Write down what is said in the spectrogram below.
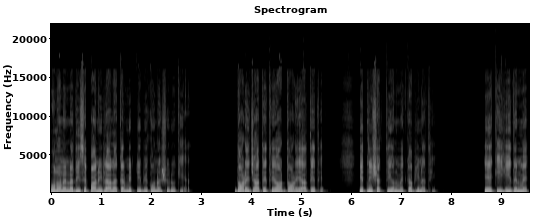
उन्होंने नदी से पानी लाला कर मिट्टी भिगोना शुरू किया। दौड़े जाते थे और दौड़े आते थे। इतनी शक्ति उनमें कभी न थी। एक ही दिन में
